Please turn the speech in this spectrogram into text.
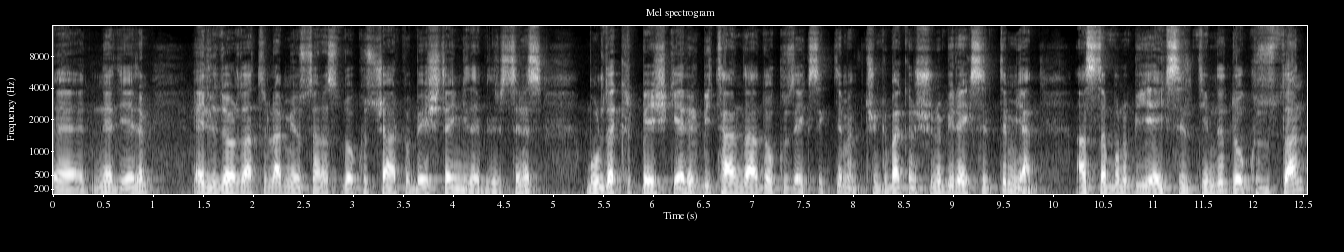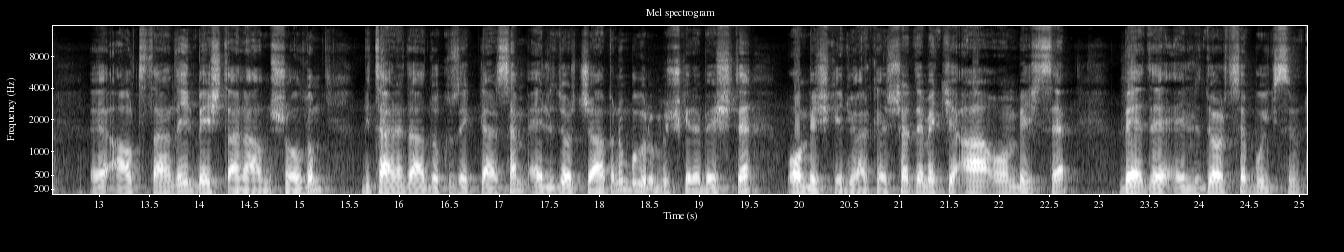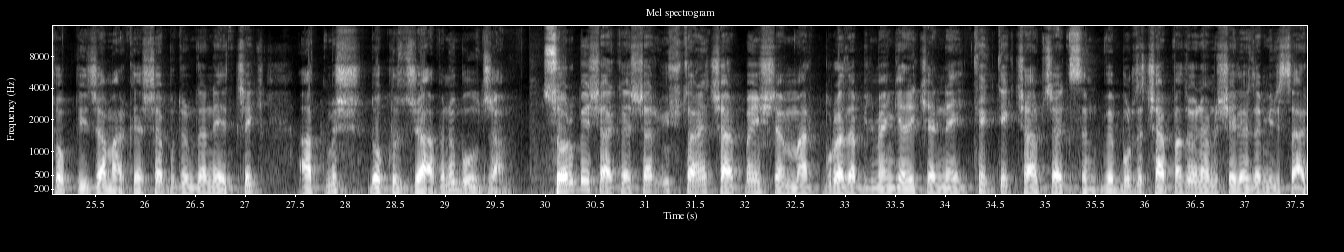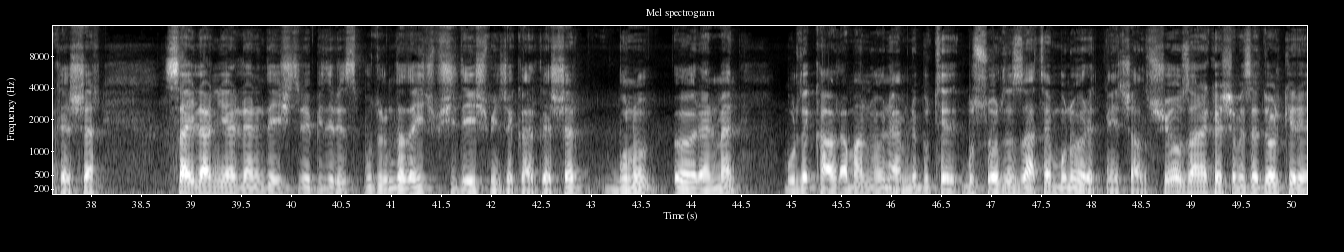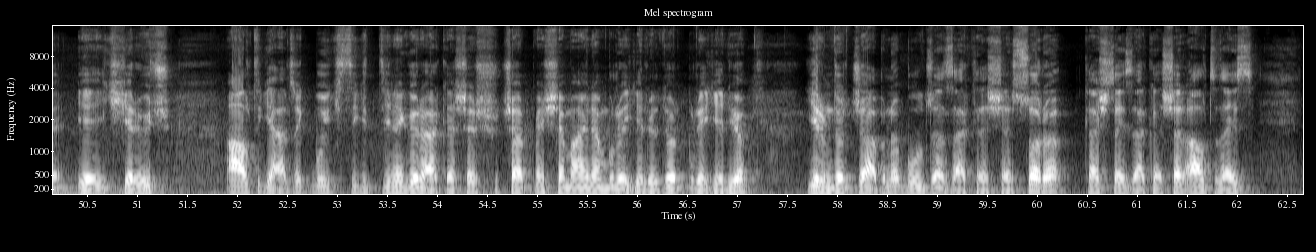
e, ne diyelim 54'ü hatırlamıyorsanız 9 çarpı 5'ten gidebilirsiniz. Burada 45 gelir. Bir tane daha 9 eksik değil mi? Çünkü bakın şunu bir eksilttim ya. Aslında bunu bir eksilttiğimde 9'dan 6 tane değil 5 tane almış oldum. Bir tane daha 9 eklersem 54 cevabını bulurum. 3 kere 5 de 15 geliyor arkadaşlar. Demek ki A 15 ise B de 54 ise bu ikisini toplayacağım arkadaşlar. Bu durumda ne edecek? 69 cevabını bulacağım. Soru 5 arkadaşlar. 3 tane çarpma işlemi var. Burada bilmen gereken ne? Tek tek çarpacaksın. Ve burada çarpmada önemli şeylerden birisi arkadaşlar. Sayıların yerlerini değiştirebiliriz. Bu durumda da hiçbir şey değişmeyecek arkadaşlar. Bunu öğrenmen, burada kavraman önemli. Bu te, bu soruda zaten bunu öğretmeye çalışıyor. O zaman arkadaşlar mesela 4 kere 2 kere 3 6 gelecek. Bu ikisi gittiğine göre arkadaşlar şu çarpma işlemi aynen buraya geliyor. 4 buraya geliyor. 24 cevabını bulacağız arkadaşlar. Soru kaçtayız arkadaşlar? 6'dayız.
